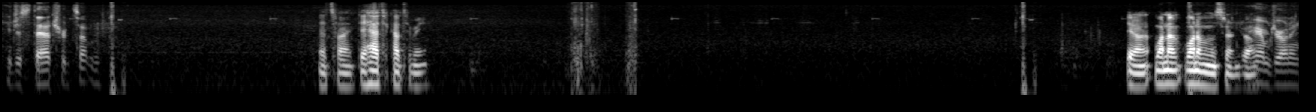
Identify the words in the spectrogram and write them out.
He just Thatchered something. That's fine. They have to come to me. They don't. One of one of them is on I hear him droning.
